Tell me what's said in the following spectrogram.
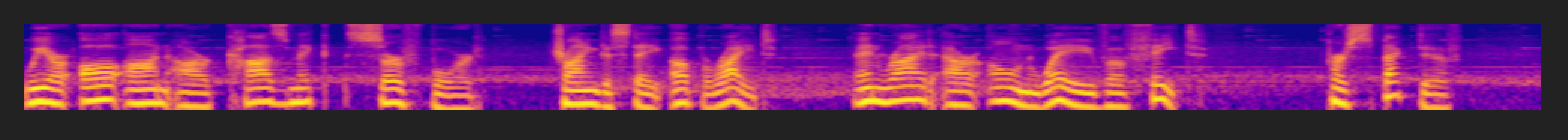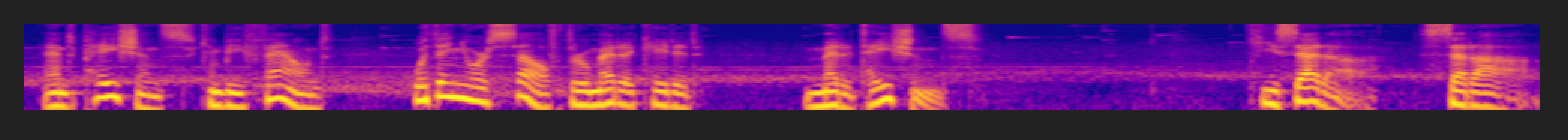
We are all on our cosmic surfboard trying to stay upright and ride our own wave of fate. Perspective and patience can be found within yourself through medicated meditations. Quisera, será.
